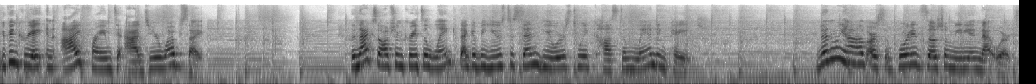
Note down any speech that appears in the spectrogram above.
You can create an iframe to add to your website. The next option creates a link that can be used to send viewers to a custom landing page. Then we have our supported social media networks.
